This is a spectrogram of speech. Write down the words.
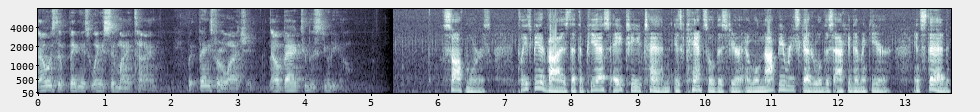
That was the biggest waste of my time. But thanks for watching. Now back to the studio. Sophomores, please be advised that the PSAT 10 is canceled this year and will not be rescheduled this academic year. Instead,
